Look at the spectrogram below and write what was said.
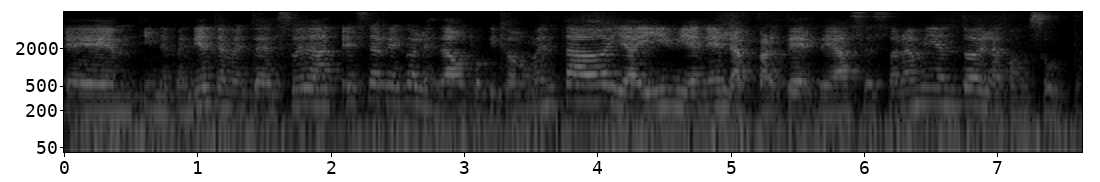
eh, independientemente de su edad, ese riesgo les da un poquito aumentado y ahí viene la parte de asesoramiento de la consulta.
